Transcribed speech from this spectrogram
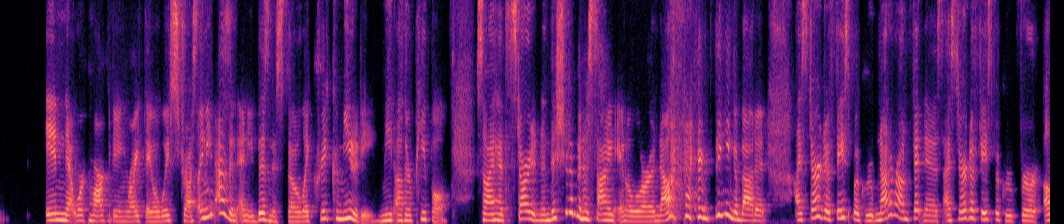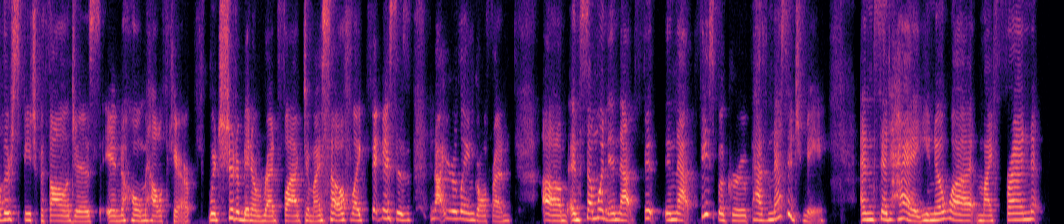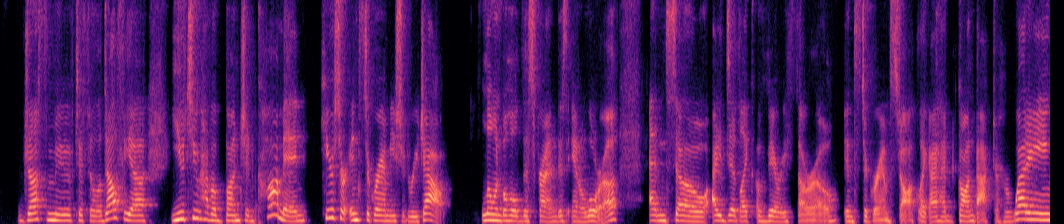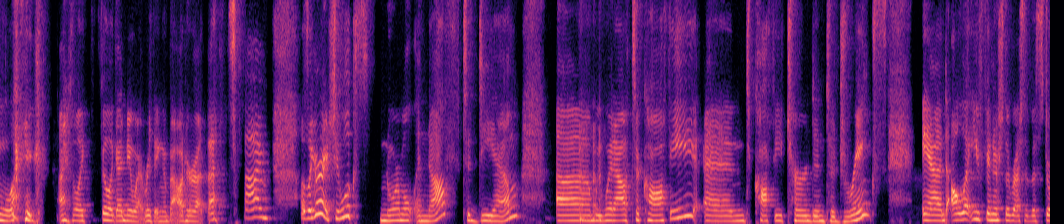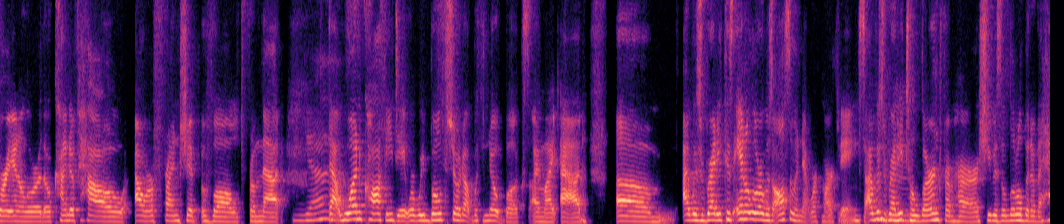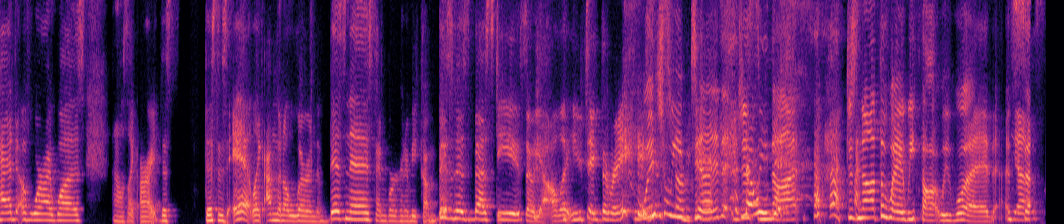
in network marketing, right? They always stress, I mean, as in any business though, like create community, meet other people. So I had started, and this should have been a sign, Anna Laura. Now that I'm thinking about it, I started a Facebook group, not around fitness. I started a Facebook group for other speech pathologists in home healthcare, which should have been a red flag to myself. Like fitness is not your lane, girlfriend. Um, and someone in that fit in that Facebook group has messaged me and said, Hey, you know what? My friend just moved to Philadelphia. You two have a bunch in common. Here's her Instagram. You should reach out. Lo and behold, this friend is Anna Laura. And so I did like a very thorough Instagram stalk. Like I had gone back to her wedding. Like I like feel like I knew everything about her at that time. I was like, all right, she looks normal enough to DM. Um, we went out to coffee and coffee turned into drinks. And I'll let you finish the rest of the story, Anna Laura, though, kind of how our friendship evolved from that, yes. that one coffee date where we both showed up with notebooks, I might add. Um, I was ready because Anna Laura was also in network marketing. So I was mm-hmm. ready to learn from her. She was a little bit of ahead of where I was. And I was like, all right, this this is it. Like I'm going to learn the business and we're going to become business besties. So yeah, I'll let you take the reins. Which we did, just no, we not. just not the way we thought we would. Yes. So,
